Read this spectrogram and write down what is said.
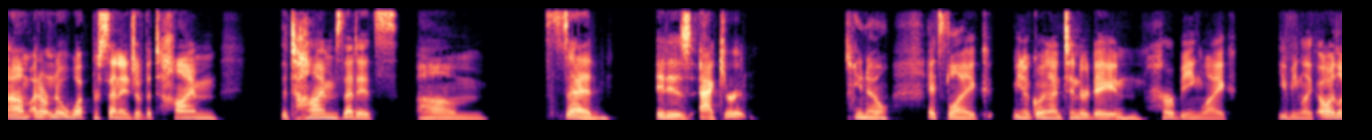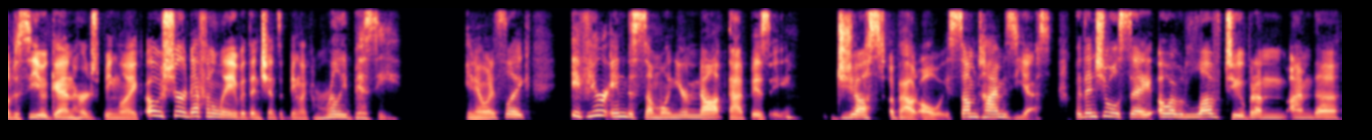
Um, I don't know what percentage of the time, the times that it's um said, it is accurate. You know, it's like you know, going on Tinder date and her being like, you being like, oh, I'd love to see you again. Her just being like, oh, sure, definitely. But then she ends up being like, I'm really busy. You know, and it's like, if you're into someone, you're not that busy. Just about always. Sometimes, yes. But then she will say, "Oh, I would love to, but I'm I'm the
